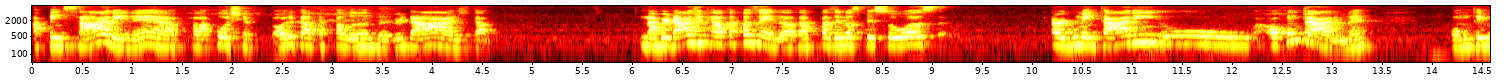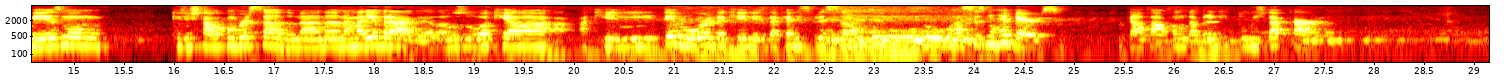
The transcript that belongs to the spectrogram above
a pensarem, né, a falar, poxa, olha o que ela está falando, é verdade, tal. Na verdade, o que ela está fazendo? Ela está fazendo as pessoas argumentarem o, ao contrário, né? Ontem mesmo que a gente estava conversando na, na, na, Maria Braga. Ela usou aquela, aquele terror daquele, daquela expressão do, do racismo reverso, porque ela estava falando da branquitude da Carla.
